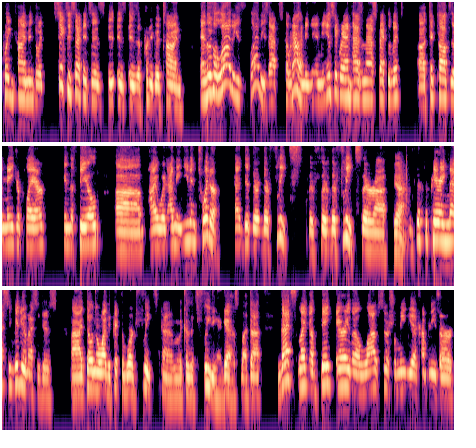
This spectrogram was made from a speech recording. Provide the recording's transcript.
putting time into it, 60 seconds is is is a pretty good time. And there's a lot of these, a lot of these apps coming out. I mean, I mean, Instagram has an aspect of it. Uh, is a major player in the field. Um, I would, I mean, even Twitter had did their their fleets, their their, their fleets, their uh, yeah disappearing messy video messages. Uh, I don't know why they picked the word fleets, kind of because it's fleeting, I guess. But uh, that's like a big area that a lot of social media companies are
